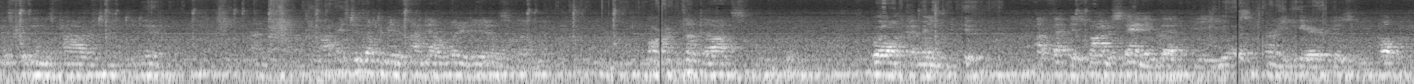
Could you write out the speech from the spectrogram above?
that's within his power to, to do. Uh, It's just up to me to find out what it is. Or it's up to us. Well, I mean, if, Think, it's my understanding that the U.S. Attorney here is a Republican.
